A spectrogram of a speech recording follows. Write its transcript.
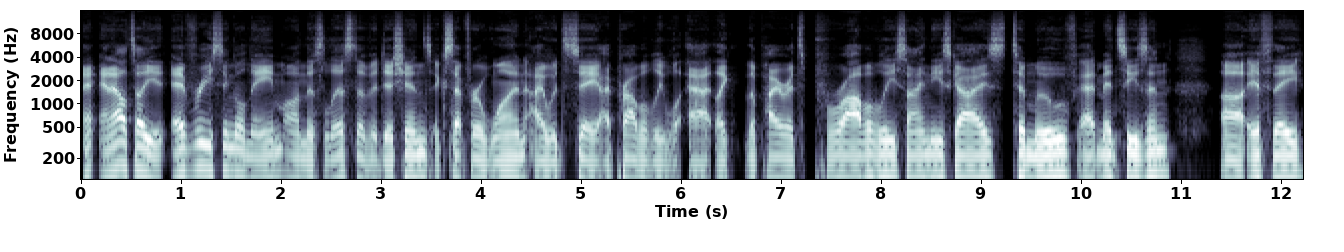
And, and I'll tell you, every single name on this list of additions, except for one, I would say I probably will add. Like the Pirates probably sign these guys to move at midseason uh, if they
